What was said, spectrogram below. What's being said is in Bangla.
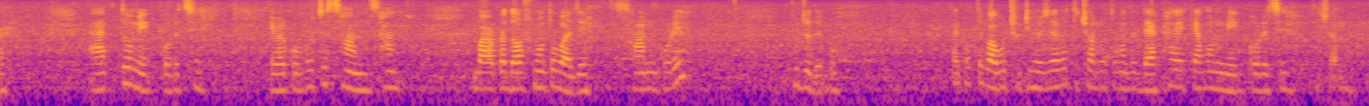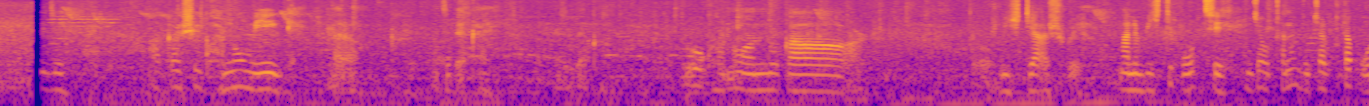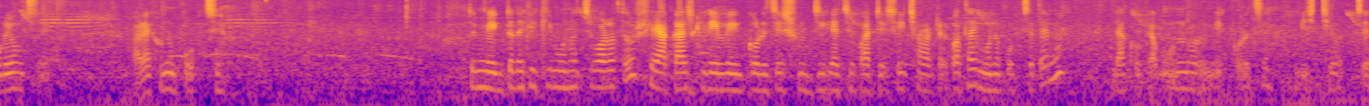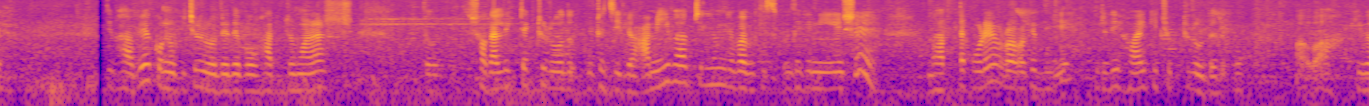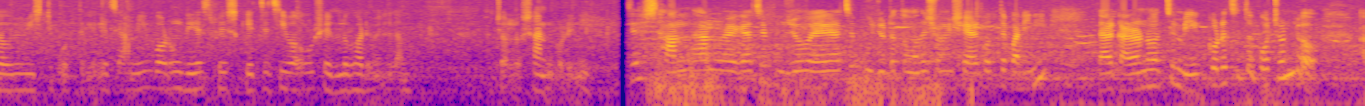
এত মেঘ করেছে। এবার করব হচ্ছে স্নান স্নান। বারোটা দশ মতো বাজে, স্নান করে পুজো দেব। তাই করতে বাবু ছুটি হয়ে যাবে, তো চলো তোমাদের দেখায় কেমন মেঘ করেছে, তো চলো। যে আকাশে ঘন মেঘ, দাঁড়াও যে দেখায় দেখো, পুরো ঘন অন্ধকার। তো বৃষ্টি আসবে। মানে বৃষ্টি পড়ছে, যা ওঠানে দু চার ফোঁটা পড়েওছে আর এখনও পড়ছে। তো মেঘটা দেখে কি মনে হচ্ছে বলো তো? সে আকাশ ঘিরে মেঘ করেছে, সূর্যি গেছে পাটে, সেই ছড়াটার কথাই মনে পড়ছে, তাই না? দেখো কেমনভাবে মেঘ করেছে, বৃষ্টি হচ্ছে। ভাবে কোনো কিছু রোদে দেবো, ভাদ্র মাস। তো সকাল দিকটা একটু রোদ উঠেছিল। আমিই ভাবছিলাম যে বাবাকে স্কুল থেকে নিয়ে এসে ভাতটা করে ওর বাবাকে দিয়ে যদি হয় কিছু একটু রোদে দেবো। বাবা, কীভাবে বৃষ্টি পড়তে লেগেছে। আমি বরং ড্রেস ফ্রেস কেচেছি বাবু, সেগুলো ঘরে মেললাম। চলো, স্নান করে নিই যে স্নান ধান হয়ে গেছে, পুজো হয়ে গেছে। পুজোটা তোমাদের সঙ্গে শেয়ার করতে পারিনি। তার কারণ হচ্ছে মেঘ করেছে তো প্রচণ্ড।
